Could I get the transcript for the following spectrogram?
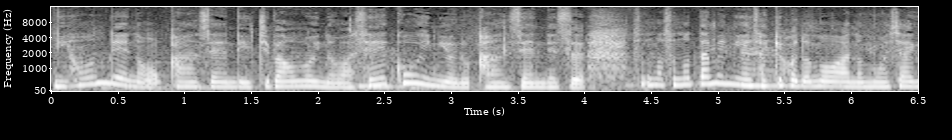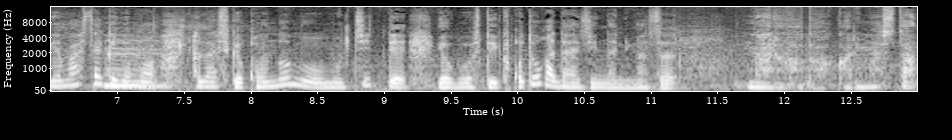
日本での感染で一番多いのは性行為による感染です、うん、そのそのために先ほどもあの申し上げましたけども、うん、正しくコンドームを用いて予防していくことが大事になります。なるほどわかりました。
